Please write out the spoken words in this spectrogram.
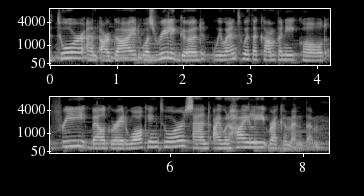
The tour and our guide was really good. We went with a company called Free Belgrade Walking Tours and I would highly recommend them.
